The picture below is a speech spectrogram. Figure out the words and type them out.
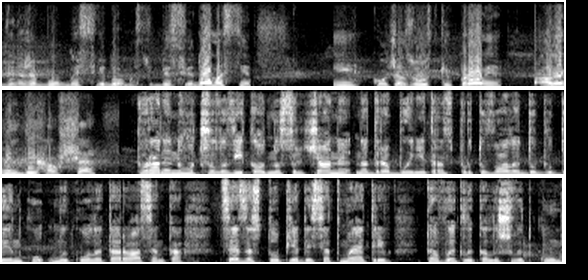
він вже був без свідомості. Без свідомості і куча згустків крові, але він дихав ще. Пораненого чоловіка односельчани на драбині транспортували до будинку Миколи Тарасенка. Це за 150 метрів. Та викликали швидку.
